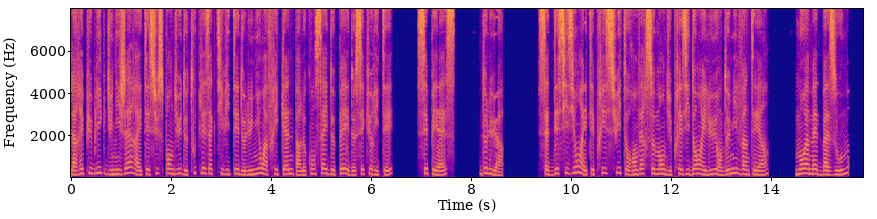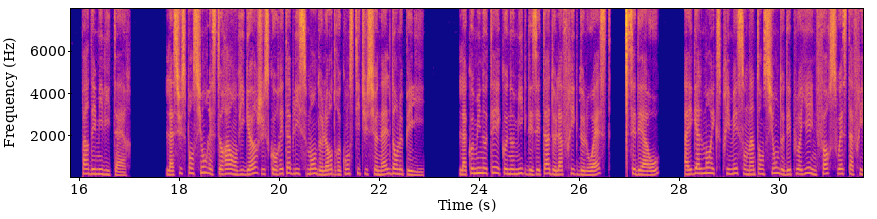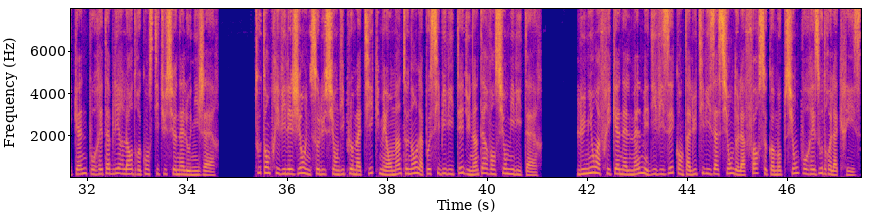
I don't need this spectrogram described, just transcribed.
La République du Niger a été suspendue de toutes les activités de l'Union africaine par le Conseil de paix et de sécurité, CPS, de l'UA. Cette décision a été prise suite au renversement du président élu en 2021, Mohamed Bazoum, par des militaires. La suspension restera en vigueur jusqu'au rétablissement de l'ordre constitutionnel dans le pays. La Communauté économique des États de l'Afrique de l'Ouest, CDAO, a également exprimé son intention de déployer une force ouest-africaine pour rétablir l'ordre constitutionnel au Niger. Tout en privilégiant une solution diplomatique mais en maintenant la possibilité d'une intervention militaire. L'Union africaine elle-même est divisée quant à l'utilisation de la force comme option pour résoudre la crise.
